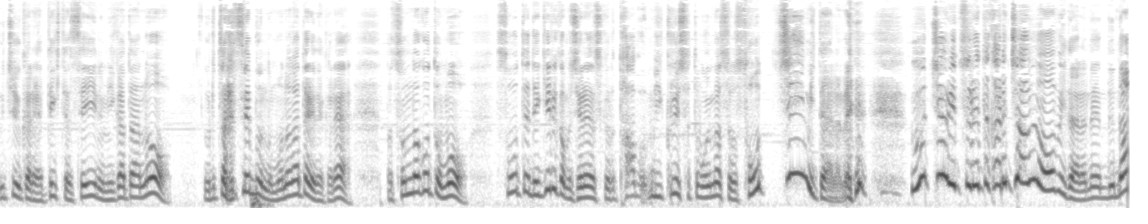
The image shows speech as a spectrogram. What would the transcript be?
宇宙からやってきた正義の味方のウルトラセブンの物語だから、まあ、そんなことも想定できるかもしれないですけど、多分びっくりしたと思いますよ。そっち？みたいなね。宇宙に連れてかれちゃうの？みたいなね。で、な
